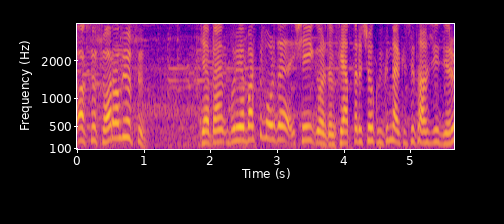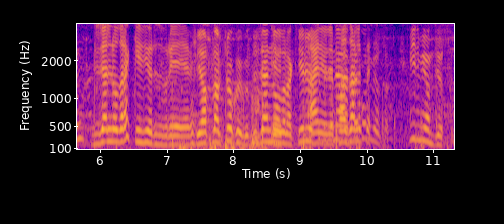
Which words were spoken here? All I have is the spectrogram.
aksesuar alıyorsun. Ya ben buraya baktım orada şeyi gördüm. Fiyatları çok uygun. Herkese tavsiye ediyorum. Düzenli olarak geliyoruz buraya yani. Fiyatlar çok uygun. Düzenli Evet. olarak geliyorsun. Aynen bir de öyle. ne alaka Pazarlıkta-. Bilmiyorum diyorsun.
